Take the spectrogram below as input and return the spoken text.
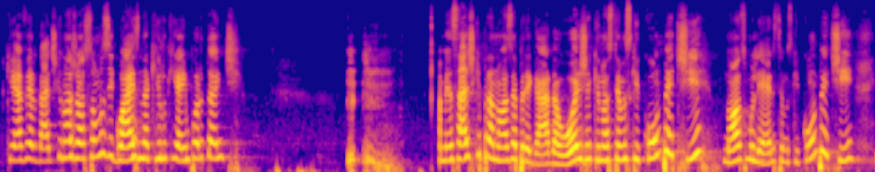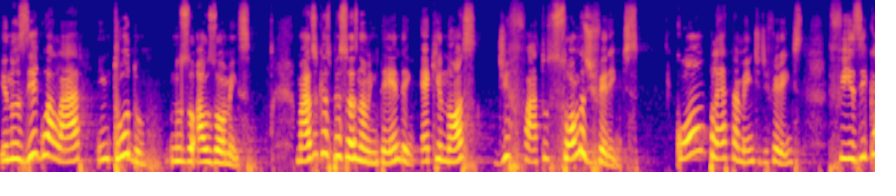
Porque é a verdade que nós já somos iguais naquilo que é importante. A mensagem que para nós é pregada hoje é que nós temos que competir, nós mulheres temos que competir e nos igualar em tudo aos homens. Mas o que as pessoas não entendem é que nós, de fato, somos diferentes. Completamente diferentes, física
